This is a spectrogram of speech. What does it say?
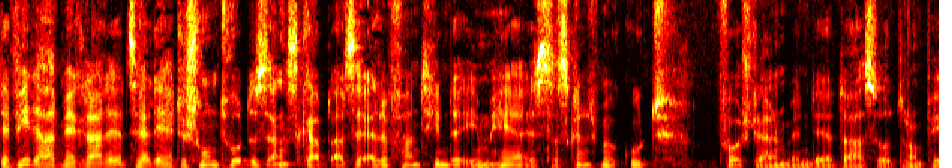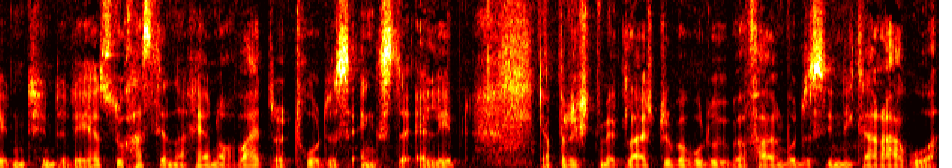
Der Peter hat mir gerade erzählt, er hätte schon Todesangst gehabt, als der Elefant hinter ihm her ist. Das kann ich mir gut vorstellen, wenn der da so trompetend hinter dir ist. Du hast ja nachher noch weitere Todesängste erlebt. Da berichten wir gleich drüber, wo du überfallen wurdest in Nicaragua.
